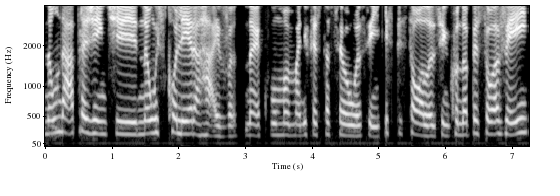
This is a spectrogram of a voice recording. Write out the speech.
não dá pra gente não escolher a raiva, né? Como uma manifestação, assim, espistola, assim, quando a pessoa vem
